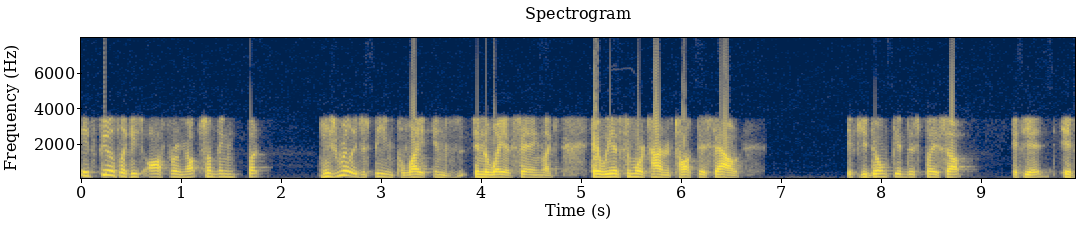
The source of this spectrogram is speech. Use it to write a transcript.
it feels like he's offering up something, but he's really just being polite in in the way of saying like, "Hey, we have some more time to talk this out. If you don't give this place up, if you if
